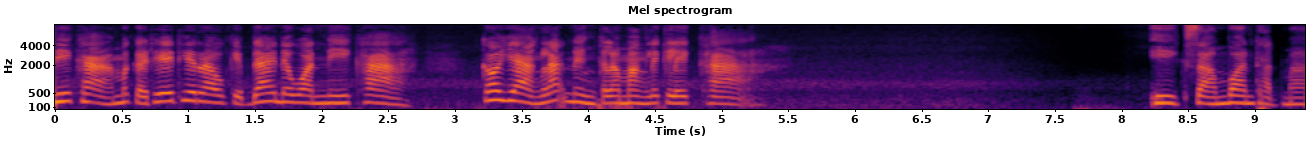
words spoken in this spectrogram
นี่ค่ะมะเขือเทศที่เราเก็บได้ในวันนี้ค่ะ ก็อย่างละหนึ่งกระมังเล็กๆค่ะ อีกสามวันถัดมา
